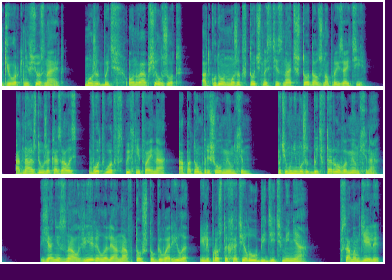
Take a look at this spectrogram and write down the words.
Георг не все знает. Может быть, он вообще лжет. Откуда он может в точности знать, что должно произойти? Однажды уже казалось, вот-вот вспыхнет война, а потом пришел Мюнхен. Почему не может быть второго Мюнхена? Я не знал, верила ли она в то, что говорила, или просто хотела убедить меня. В самом деле,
